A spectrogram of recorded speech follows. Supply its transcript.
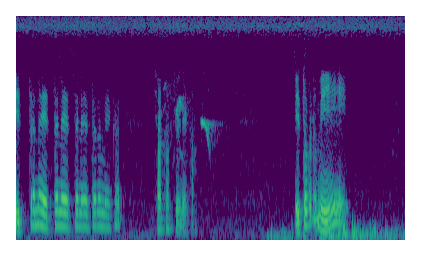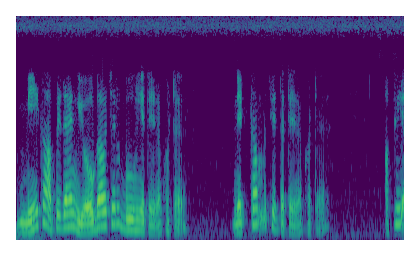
එතන එතන එතන එතන මේක සකස් වෙන එකක්. එතකොට මේ මේක අපි දැන් යෝගාවචර භූමියට එනකොට නෙක්කම්ම සිතට එනකොට අපි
